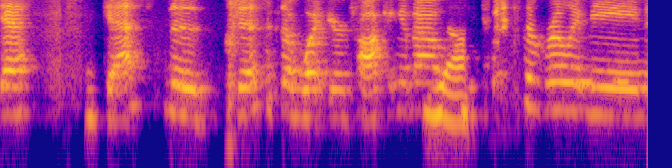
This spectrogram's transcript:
guess guess the gist of what you're talking about yeah. what does it really mean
